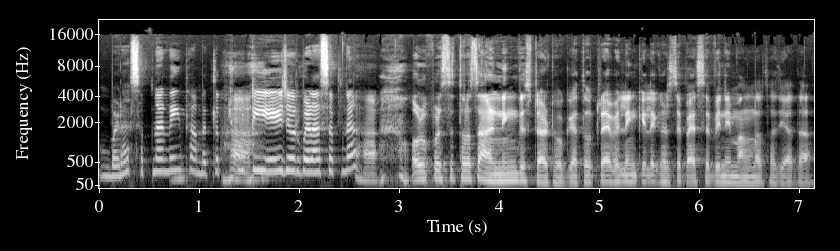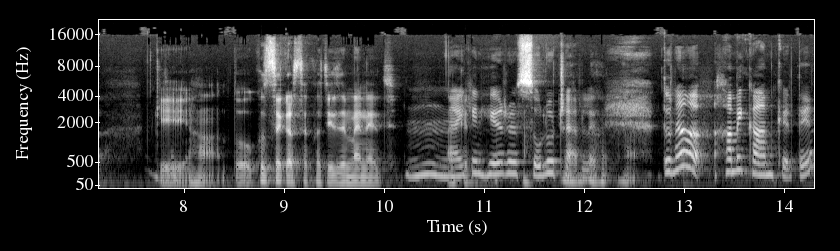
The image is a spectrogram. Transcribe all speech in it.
बड़ा सपना नहीं था? मतलब हाँ, छोटी एज और बड़ा सपना? हाँ और ऊपर से थोड़ा सा अर्निंग भी स्टार्ट हो गया तो ट्रैवलिंग के लिए घर से पैसे भी नहीं मांगना था ज़्यादा। कि हाँ तो खुद से कर सकता चीज़ें manage I can hear solo traveller तो ना हम एक काम करते हैं।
